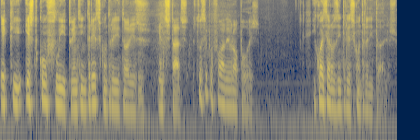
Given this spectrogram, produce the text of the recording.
é que este conflito entre interesses contraditórios entre Estados, estou sempre a falar da Europa hoje, e quais eram os interesses contraditórios?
